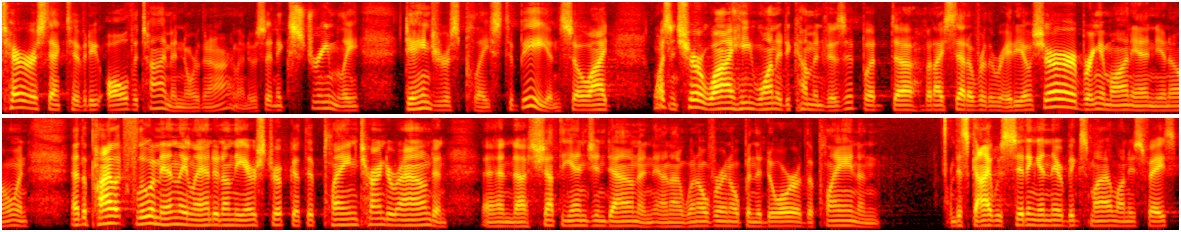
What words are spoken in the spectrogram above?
terrorist activity all the time in Northern Ireland. It was an extremely dangerous place to be. And so I wasn't sure why he wanted to come and visit, but, uh, but I said over the radio, sure, bring him on in, you know. And, and the pilot flew him in. They landed on the airstrip, got the plane turned around, and, and uh, shut the engine down. And, and I went over and opened the door of the plane, and this guy was sitting in there, big smile on his face.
